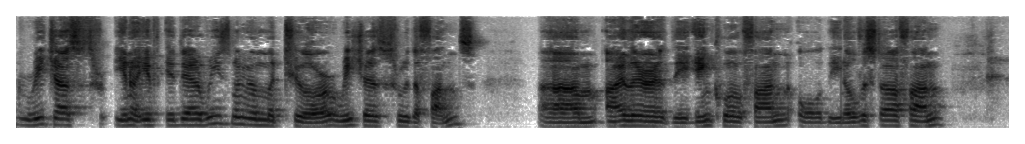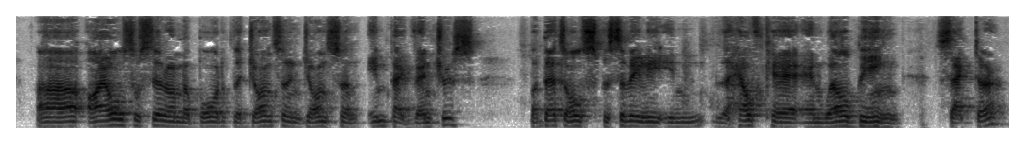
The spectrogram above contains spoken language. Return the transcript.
reach us, you know, if, if they're reasonably mature, reach us through the funds, um, either the Inquo Fund or the Novastar Fund uh, I also sit on the board of the Johnson & Johnson Impact Ventures, but that's all specifically in the healthcare and well-being sector.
